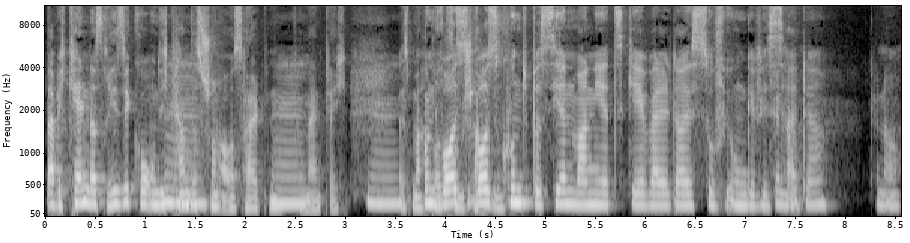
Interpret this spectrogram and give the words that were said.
aber ich kenne das Risiko und ich kann das schon aushalten, vermeintlich. Es macht Mhm. Und was, Schaden. was könnte passieren, wenn ich jetzt gehe, weil da ist so viel Ungewissheit, ja. Genau.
